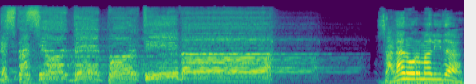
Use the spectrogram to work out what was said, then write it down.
Espacio Deportivo. A la normalidad.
